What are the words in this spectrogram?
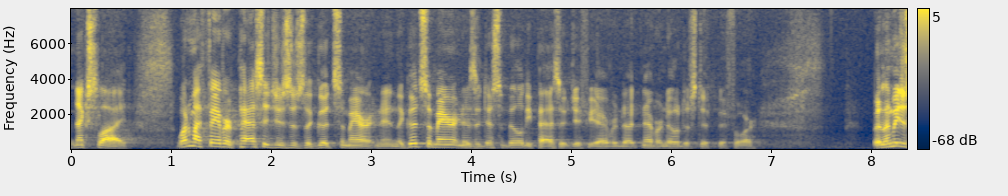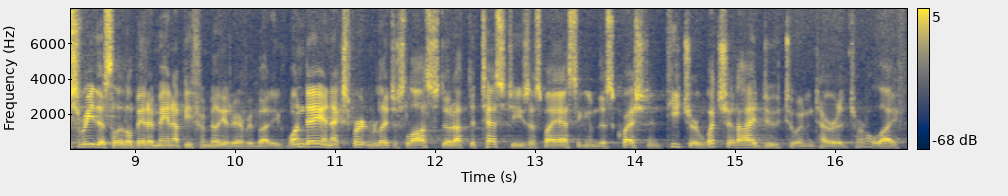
Next slide. One of my favorite passages is the Good Samaritan, and the Good Samaritan is a disability passage if you ever never noticed it before. But let me just read this a little bit. It may not be familiar to everybody. One day, an expert in religious law stood up to test Jesus by asking him this question Teacher, what should I do to inherit eternal life?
